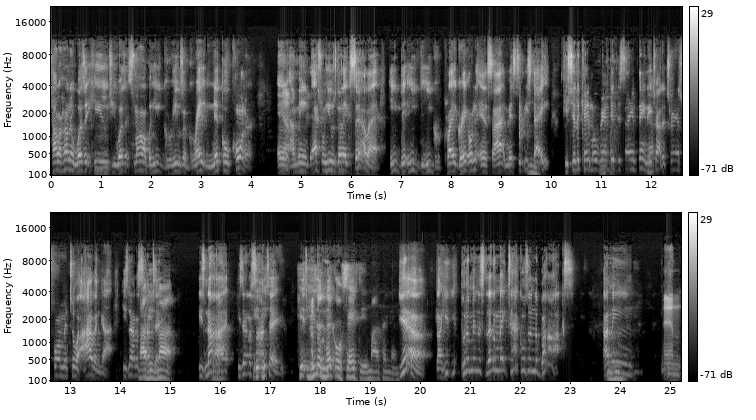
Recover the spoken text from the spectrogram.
Tyler Hunter wasn't Mm-hmm. huge. He wasn't small, but he he was a great nickel corner. And Yeah. I mean, that's what he was going to excel at. He did. He he played great on the inside. at Mississippi Mhm. State. He should have came over here and did the same thing. They Yep. tried to transform him into an island guy. He's not a No, Sante. he's not. He's not. No. He's not a He- he- He, He's he's a been- nickel safety, in my opinion. Yeah, like he put him in this. Let him make tackles in the box. I Mhm. mean, and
